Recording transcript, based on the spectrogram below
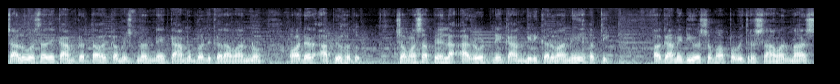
ચાલુ વરસાદે કામ કરતા હોય કમિશનરને કામ બંધ કરાવવાનો ઓર્ડર આપ્યો હતો. ચોમાસા પહેલાં આ રોડની કામગીરી કરવાની હતી. આગામી દિવસોમાં પવિત્ર શ્રાવણ માસ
